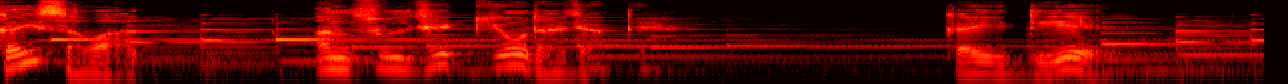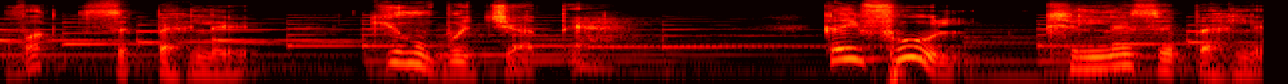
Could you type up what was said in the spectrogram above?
कई सवाल अनसुलझे क्यों रह जाते हैं? कई दिए वक्त से पहले क्यों बुझ जाते हैं? कई फूल खिलने से पहले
